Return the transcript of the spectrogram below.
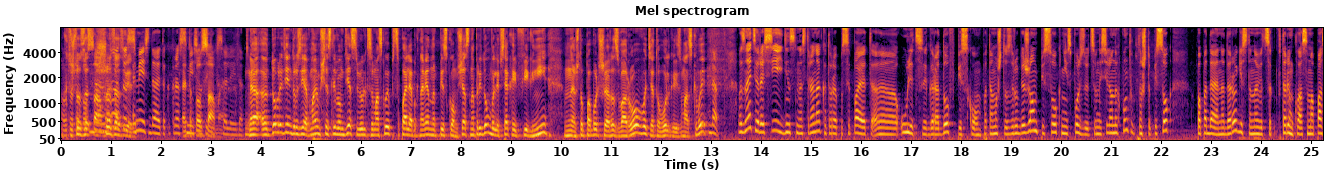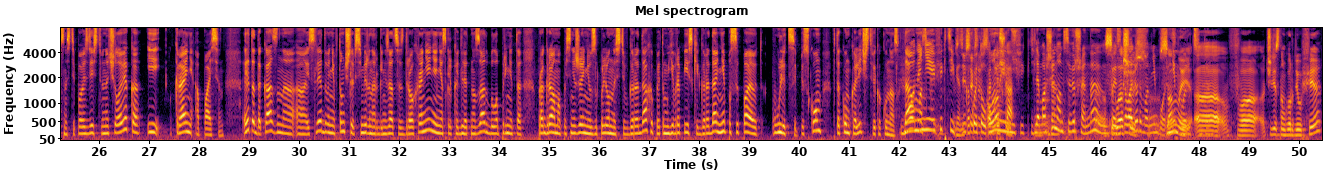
Вот Что это за- самое. что за Ну, это зверь? смесь, да, это как раз Это смесь то вот этих самое. солей, да. Э, Добрый день, друзья. В моем счастливом детстве улицы Москвы посыпали обыкновенным песком. Сейчас напридумывали всякой фигни, чтобы побольше разворовывать. Это Ольга из Москвы. Да. Вы знаете, Россия единственная страна, которая посыпает э, улицы городов песком, потому что за рубежом песок не используется в населенных пунктах, потому что песок попадая на дороги, становится вторым классом опасности по воздействию на человека, и крайне опасен. Это доказано э, исследованием, в том числе Всемирной организации здравоохранения. Несколько лет назад была принята программа по снижению запыленности в городах, и поэтому европейские города не посыпают улицы песком в таком количестве, как у нас. Но да, он Москве... и неэффективен. Здесь Какой толк он Для машин да. он совершенно, Соглашусь. то есть гололедом он не борется. не борется а, да. В чудесном городе Уфе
